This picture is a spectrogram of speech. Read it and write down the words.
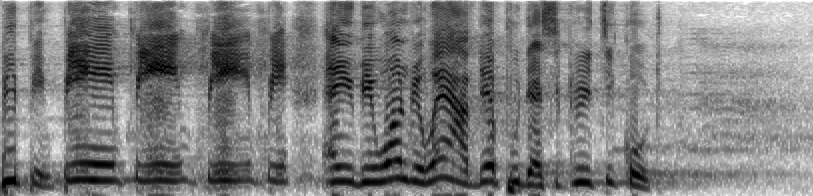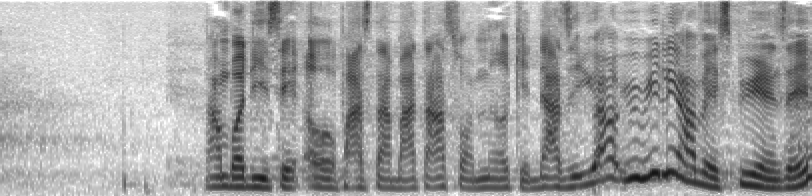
beeping, ping, ping, ping, ping, and you'll be wondering where have they put the security code. Somebody say, "Oh, Pastor, but that's for milk, it does it." You, you really have experience, eh?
